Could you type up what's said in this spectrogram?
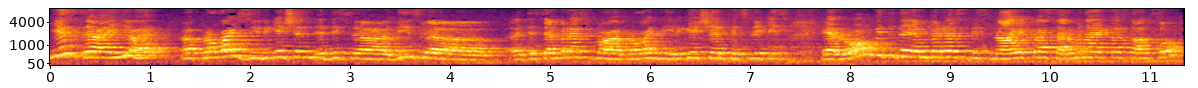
Yes, uh, here uh, provides irrigation. uh, This uh, these uh, uh, this emperors pro- provide the irrigation facilities. Along with the emperors, this Nayakas, Sarmanayakas also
